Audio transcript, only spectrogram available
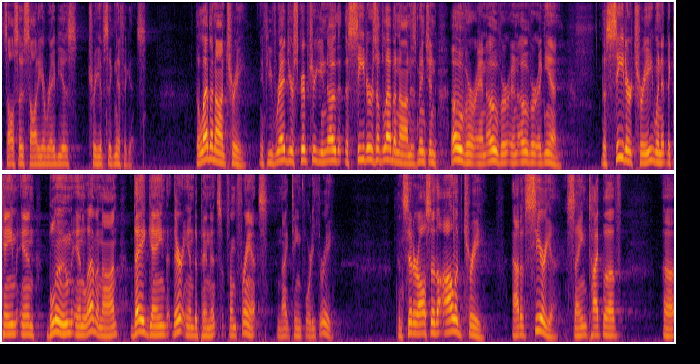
It's also Saudi Arabia's tree of significance. The Lebanon tree. If you've read your scripture, you know that the cedars of Lebanon is mentioned over and over and over again. The cedar tree, when it became in bloom in Lebanon, they gained their independence from France in 1943. Consider also the olive tree out of Syria, same type of uh,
